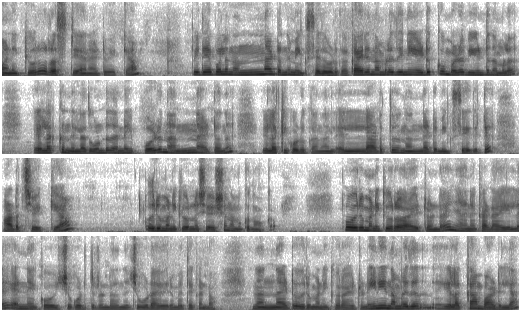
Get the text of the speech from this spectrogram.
മണിക്കൂർ റെസ്റ്റ് ചെയ്യാനായിട്ട് വെക്കാം. അപ്പോൾ ഇതേപോലെ നന്നായിട്ടൊന്ന് മിക്സ് ചെയ്ത് കൊടുക്കുക. കാര്യം നമ്മളിതിനി എടുക്കുമ്പോൾ വീണ്ടും നമ്മൾ ഇളക്കുന്നില്ല. അതുകൊണ്ട് തന്നെ ഇപ്പോഴും നന്നായിട്ടൊന്ന് ഇളക്കി കൊടുക്കുക. എല്ലായിടത്തും നന്നായിട്ട് മിക്സ് ചെയ്തിട്ട് അടച്ചു വയ്ക്കുക ഒരു മണിക്കൂറിന് ശേഷം നമുക്ക് നോക്കാം. ഇപ്പോൾ ഒരു മണിക്കൂറായിട്ടുണ്ട് ഞാൻ കടായിൽ എണ്ണയൊക്കെ ഒഴിച്ച് കൊടുത്തിട്ടുണ്ട്. അതൊന്ന് ചൂടായി വരുമ്പോഴത്തേക്കുണ്ടോ നന്നായിട്ട് ഒരു മണിക്കൂറായിട്ടുണ്ട്. ഇനി നമ്മളിത് ഇളക്കാൻ പാടില്ല.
